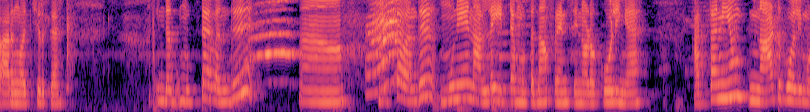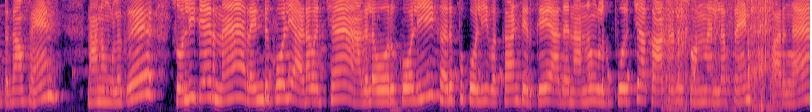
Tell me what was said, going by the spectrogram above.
பாருங்கள் வச்சுருக்கேன். இந்த முட்டை வந்து வந்து மூணே நாளில் இட்ட முட்டை தான் ஃப்ரெண்ட்ஸ் என்னோடய கோழிங்க. அத்தனையும் நாட்டுக்கோழி முட்டை தான் ஃப்ரெண்ட்ஸ் நான் உங்களுக்கு சொல்லிகிட்டே இருந்தேன் ரெண்டு கோழி அடை வச்சேன். அதில் ஒரு கோழி கருப்பு கோழி வைக்கான்ட்டு இருக்குது அதை நான் உங்களுக்கு பொறிச்சா காட்டுறேன்னு சொன்னேன்ல ஃப்ரெண்ட்ஸ் பாருங்கள்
